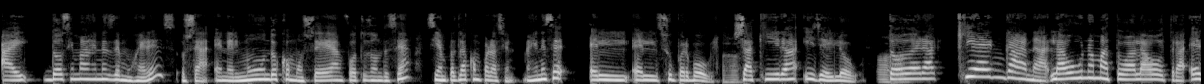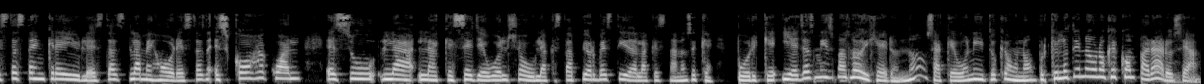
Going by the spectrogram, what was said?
hay dos imágenes de mujeres, o sea, en el mundo, como sea, en fotos, donde sea, siempre es la comparación. Imagínense el, el Super Bowl, Shakira y J Lo. Ajá. Todo era quién gana. La una mató a la otra. Esta está increíble. Esta es la mejor. Esta es- escoja cuál es su la la que se llevó el show, la que está peor vestida, la que está no sé qué. Porque y ellas mismas lo dijeron, ¿no? O sea, qué bonito que uno, porque lo tiene uno que comparar. O sea,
